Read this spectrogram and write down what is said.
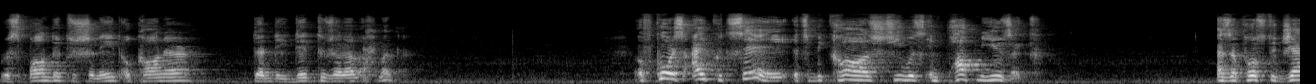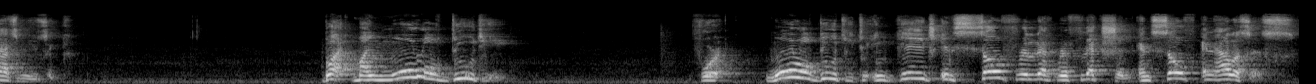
responded to Sinead O'Connor than they did to Jamal Ahmed? Of course, I could say it's because she was in pop music as opposed to jazz music. But my moral duty for moral duty to engage in self reflection and self analysis,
